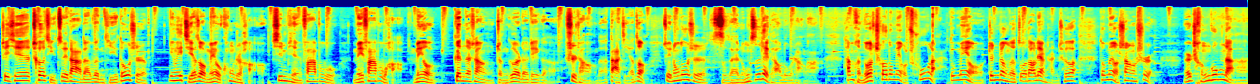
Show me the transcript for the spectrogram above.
这些车企最大的问题都是。因为节奏没有控制好，新品发布没发布好，没有跟得上整个的这个市场的大节奏，最终都是死在融资这条路上了。他们很多车都没有出来，都没有真正的做到量产车，都没有上市。而成功的啊，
